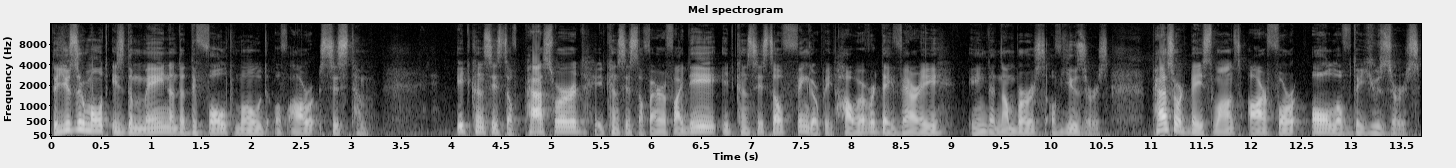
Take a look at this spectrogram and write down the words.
The user mode is the main and the default mode of our system. It consists of password, it consists of RFID, it consists of fingerprint. However, they vary in the numbers of users. Password-based ones are for all of the users.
